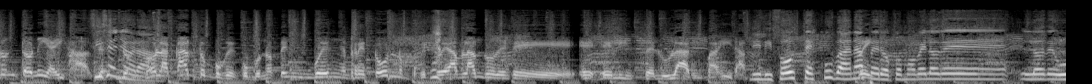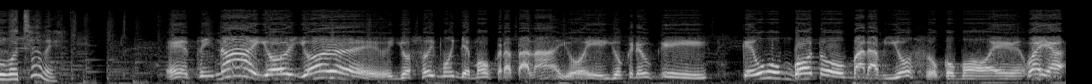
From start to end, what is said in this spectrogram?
mi sintonía, hija. Sí, señora. No la canto porque como no tengo un buen retorno, porque estoy hablando desde el, el celular, imagínate. Lilifo, usted es cubana, Sí. pero ¿cómo ve lo de lo de Hugo Chávez? Eh, sí, no, yo, yo, eh, yo soy muy demócrata, ¿no? Yo, eh, yo creo que, que hubo un voto maravilloso, como, eh, vaya,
